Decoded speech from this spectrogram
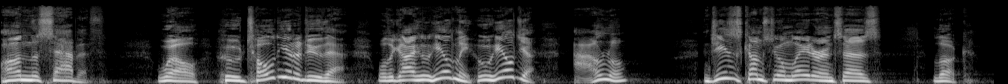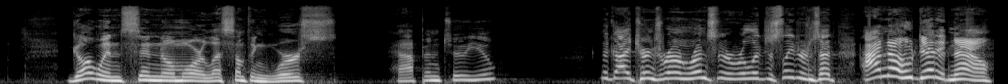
on the Sabbath. Well, who told you to do that? Well, the guy who healed me. Who healed you? I don't know. Jesus comes to him later and says, Look, go and sin no more, lest something worse happen to you. The guy turns around, runs to the religious leaders, and said, I know who did it now.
